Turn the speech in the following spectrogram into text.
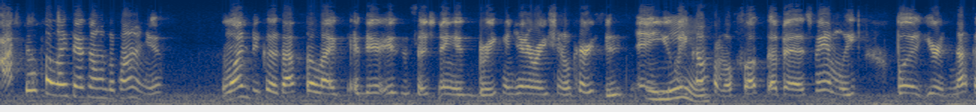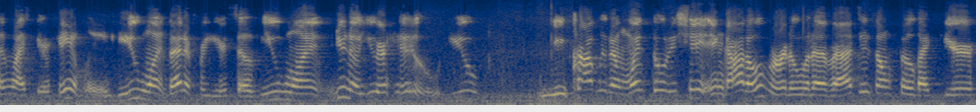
I still feel like that don't define you. One, because I feel like there is a such thing as breaking generational curses, and you may come from a fucked up ass family, but you're nothing like your family. You want better for yourself. You want, you know, you're healed. You you probably done went through the shit and got over it or whatever. I just don't feel like you're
